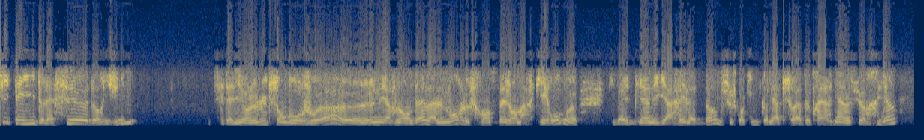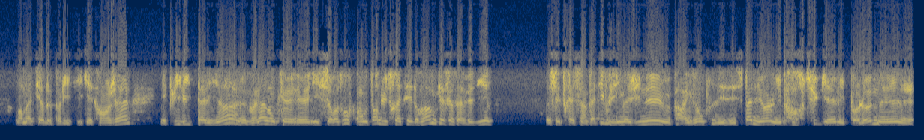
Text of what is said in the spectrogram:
six pays de la CE d'origine c'est-à-dire le luxembourgeois, euh, le néerlandais, l'allemand, le français Jean-Marc Ayrault, euh, qui va être bien égaré là-dedans, parce que je crois qu'il ne connaît à peu près rien sur rien en matière de politique étrangère, et puis l'italien, euh, voilà, donc il se retrouve comme au temps du traité de Rome, qu'est-ce que ça veut dire? C'est très sympathique. Vous imaginez, par exemple, les Espagnols, les Portugais, les Polonais,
